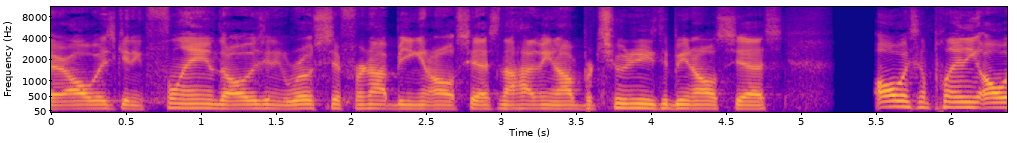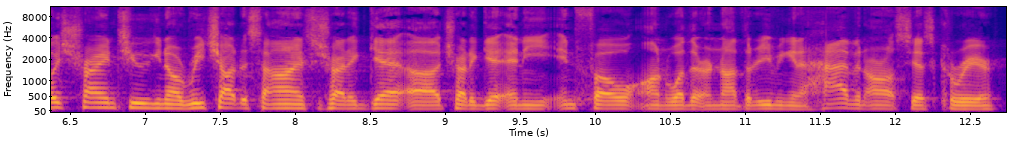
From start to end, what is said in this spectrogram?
they're always getting flamed, they're always getting roasted for not being in RLCS, not having an opportunity to be in RLCS, always complaining, always trying to you know reach out to Psyonix to try to get uh, try to get any info on whether or not they're even going to have an RLCS career.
